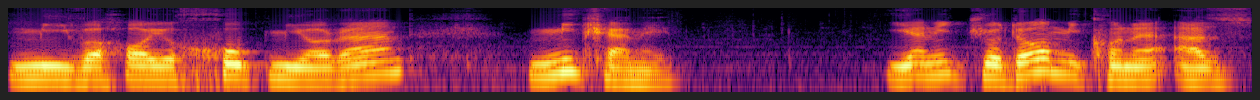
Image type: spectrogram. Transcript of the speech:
میوه های خوب میارند می‌کنه. یعنی جدا می‌کنه از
